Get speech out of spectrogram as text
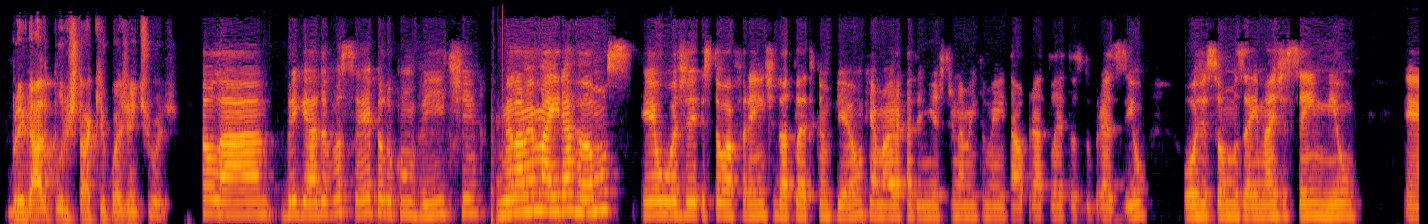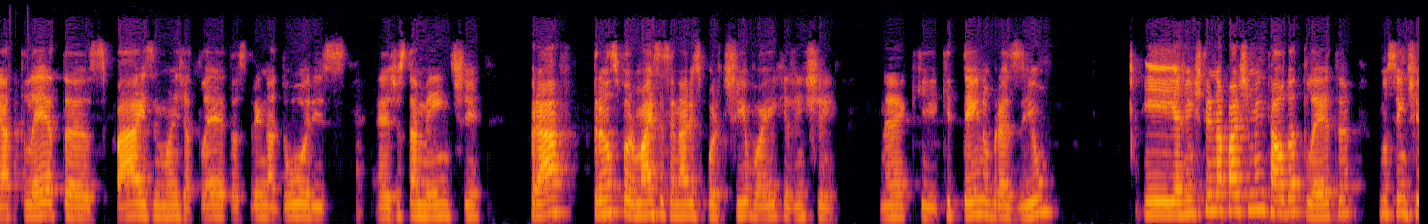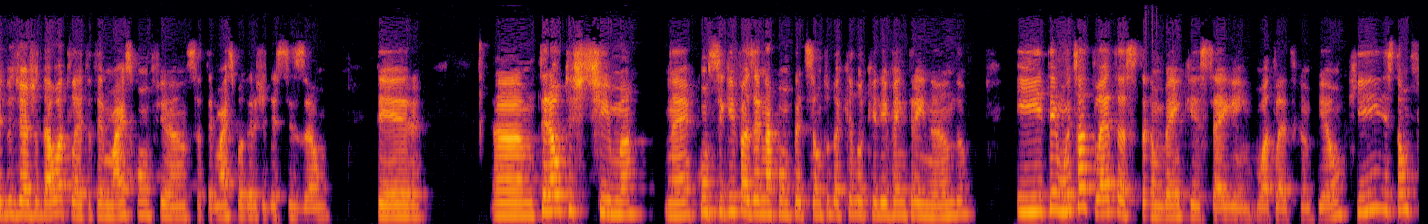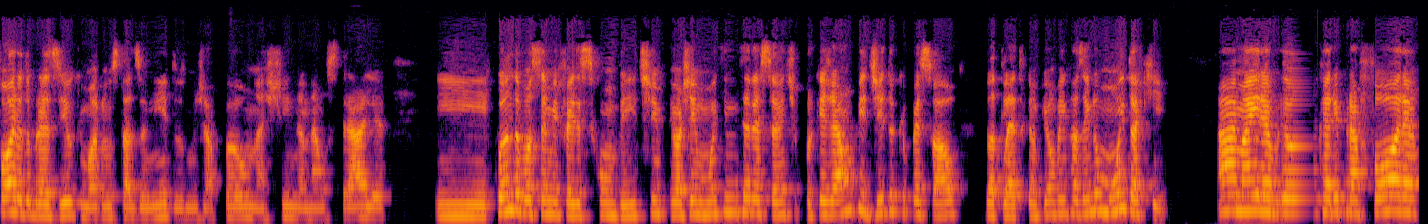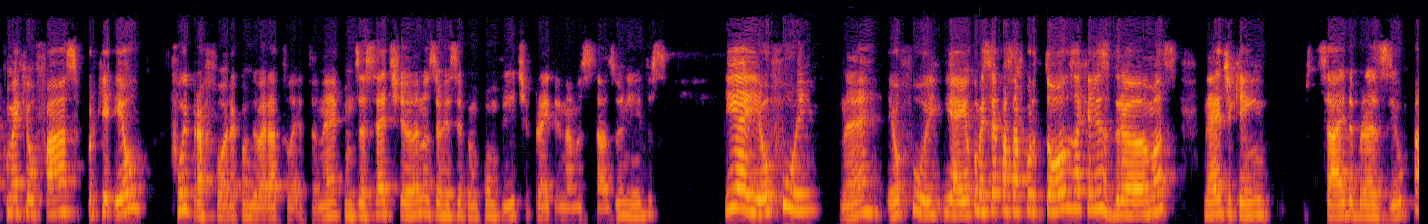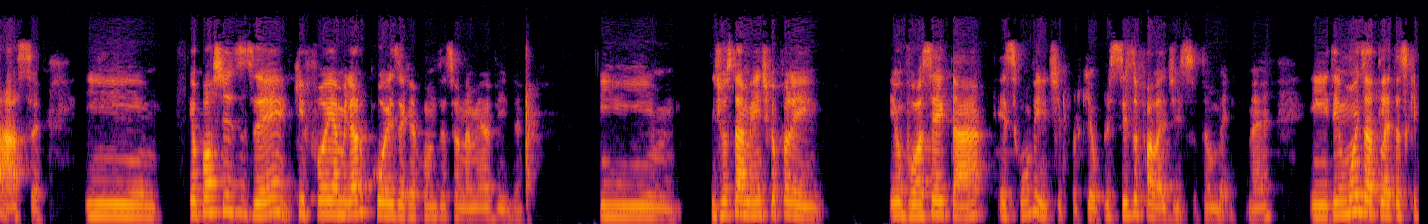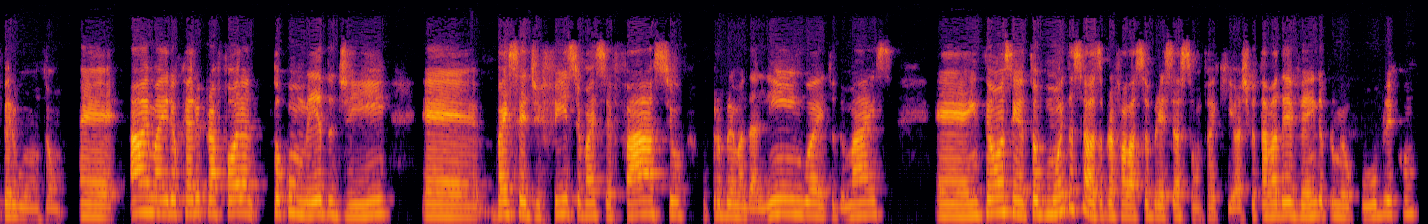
Obrigado por estar aqui com a gente hoje. Olá, obrigada a você pelo convite. Meu nome é Maíra Ramos, eu hoje estou à frente do Atleta Campeão, que é a maior academia de treinamento mental para atletas do Brasil. Hoje somos aí mais de 100 mil é, atletas, pais e mães de atletas, treinadores, é, justamente para transformar esse cenário esportivo aí que a gente né, que, que tem no Brasil. E a gente treina a parte mental do atleta, no sentido de ajudar o atleta a ter mais confiança, ter mais poder de decisão, ter, um, ter autoestima, né? Conseguir fazer na competição tudo aquilo que ele vem treinando. E tem muitos atletas também que seguem o atleta campeão que estão fora do Brasil, que moram nos Estados Unidos, no Japão, na China, na Austrália. E quando você me fez esse convite, eu achei muito interessante, porque já é um pedido que o pessoal do atleta campeão vem fazendo muito aqui. Ah, Maíra, eu quero ir para fora, como é que eu faço? Porque eu fui para fora quando eu era atleta, né? Com 17 anos eu recebi um convite para ir treinar nos Estados Unidos. E aí eu fui, né? Eu fui. E aí eu comecei a passar por todos aqueles dramas, né, de quem sai do Brasil passa. E eu posso te dizer que foi a melhor coisa que aconteceu na minha vida. E justamente que eu falei, eu vou aceitar esse convite, porque eu preciso falar disso também, né? E tem muitos atletas que perguntam: é, ai, Maíra, eu quero ir para fora, tô com medo de ir, é, vai ser difícil, vai ser fácil, o problema da língua e tudo mais. É, então, assim, eu estou muito ansiosa para falar sobre esse assunto aqui. Eu acho que eu estava devendo para o meu público.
